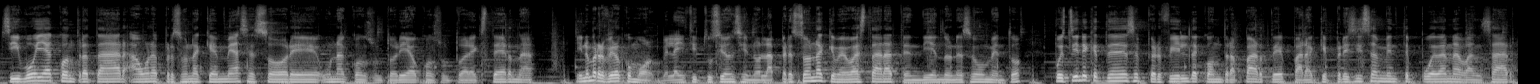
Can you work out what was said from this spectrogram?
si voy a contratar a una persona que me asesore, una consultoría o consultora externa, y no me refiero como la institución, sino la persona que me va a estar atendiendo en ese momento, pues tiene que tener ese perfil de contraparte para que precisamente puedan avanzar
